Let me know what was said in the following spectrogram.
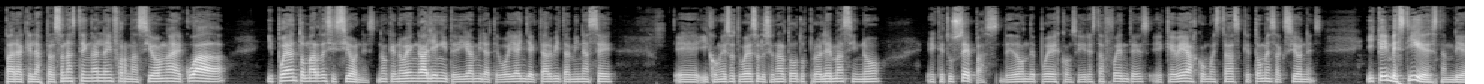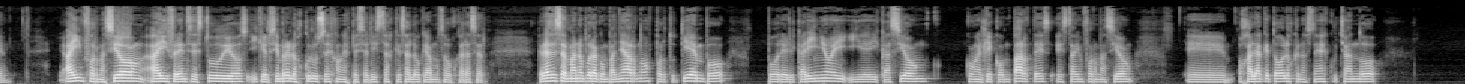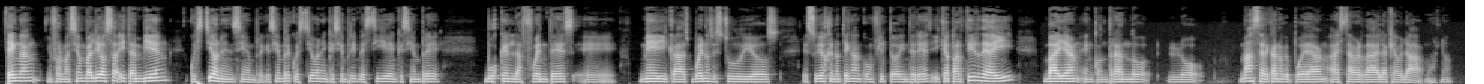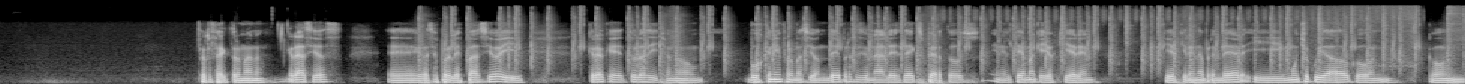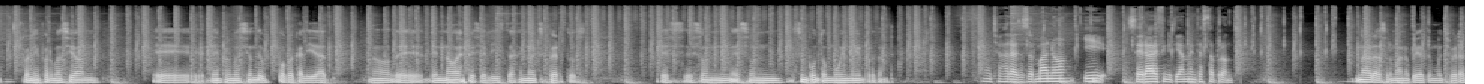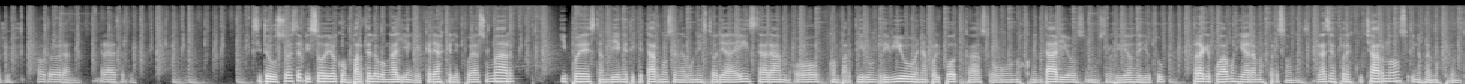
para que las personas tengan la información adecuada y puedan tomar decisiones, ¿no? Que no venga alguien y te diga, mira, te voy a inyectar vitamina C y con eso te voy a solucionar todos tus problemas, sino eh, que tú sepas de dónde puedes conseguir estas fuentes, eh, que veas cómo estás, que tomes acciones y que investigues también. Hay información, hay diferentes estudios y que siempre los cruces con especialistas, que es algo que vamos a buscar hacer. Gracias hermano por acompañarnos, por tu tiempo, por el cariño y, dedicación con el que compartes esta información. Eh, ojalá que todos los que nos estén escuchando tengan información valiosa y también cuestionen siempre, que siempre cuestionen, que siempre investiguen, que siempre busquen las fuentes eh, médicas, buenos estudios, estudios que no tengan conflicto de interés y que a partir de ahí vayan encontrando lo más cercano que puedan a esta verdad de la que hablábamos, ¿no? Perfecto, hermano. Gracias. Eh, gracias por el espacio y creo que tú lo has dicho, ¿no? busquen información de profesionales, de expertos en el tema que ellos quieren, que ellos quieren aprender y mucho cuidado con, la información, eh, de información de poca calidad, ¿no? De, no especialistas, de no expertos. Es, un, es, un, es un punto muy, muy importante. Muchas gracias, hermano, y será definitivamente hasta pronto. Un abrazo, hermano. Cuídate mucho. Gracias. Otro grande. Gracias a ti. Si te gustó este episodio, compártelo con alguien que creas que le pueda sumar. y puedes también etiquetarnos en alguna historia de Instagram o compartir un review en Apple Podcast o unos comentarios en nuestros videos de YouTube para que podamos llegar a más personas. Gracias por escucharnos y nos vemos pronto.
